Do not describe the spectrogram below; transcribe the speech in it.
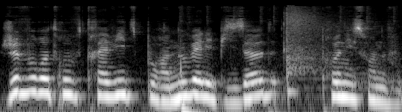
Je vous retrouve très vite pour un nouvel épisode. Prenez soin de vous.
